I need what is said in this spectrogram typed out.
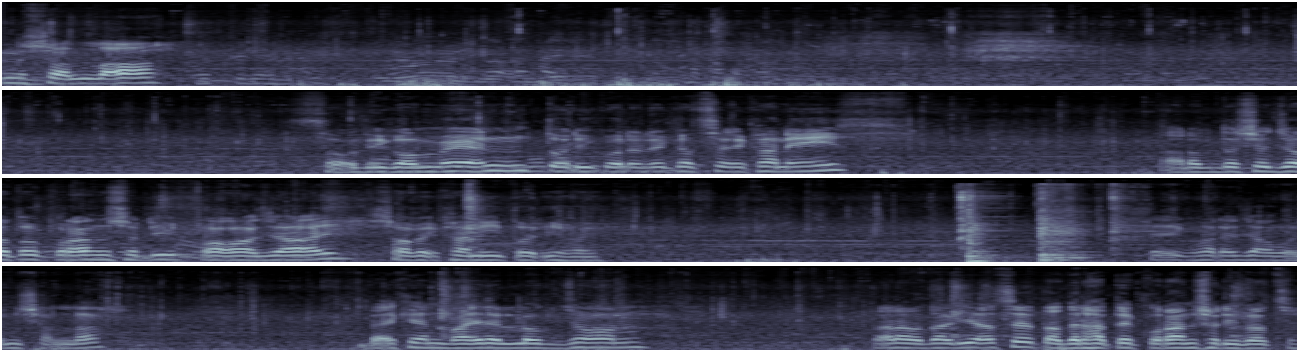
ইনশাল্লাহ। সৌদি গভর্নমেন্ট তৈরি করে রেখেছে এখানেই। আরব দেশে যত কোরআন শরীফ পাওয়া যায়, সব এখানেই তৈরি হয়। সেই ঘরে যাব ইনশাল্লাহ। দেখেন বাইরের লোকজন। তারাও দাঁড়িয়ে আছে, তাদের হাতে কোরআন শরীফ আছে।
